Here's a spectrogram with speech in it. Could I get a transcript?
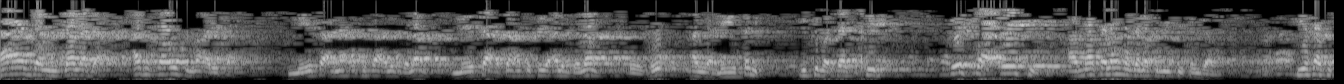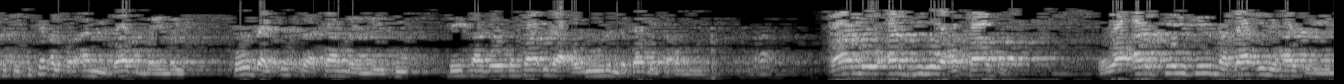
hadha al-balada aka kawo shi ma'arifa me yasa anan aka sa alif lam me yasa aka aka kai alif lam oho Allah ne ya sani hikimar ta ce kissa ɗaya amma kalan magana kuma yake canjawa shi yasa suka ce cikin alqur'ani babu maimai ko da kissa ta maimaitu sai ka ga wata fa'ida a wani wurin da babu ita a wani qalu arjihu wa asahu wa arsil fil madaini hajirin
